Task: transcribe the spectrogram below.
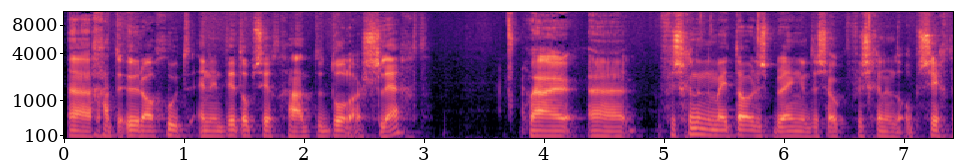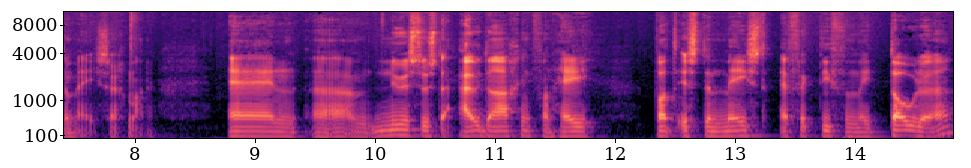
eh, gaat de euro goed en in dit opzicht gaat de dollar slecht. Maar eh, verschillende methodes brengen dus ook verschillende opzichten mee, zeg maar. En ehm, nu is dus de uitdaging van... hey, wat is de meest effectieve methode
